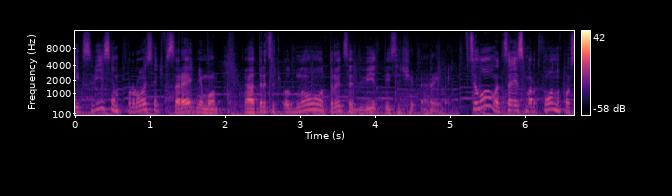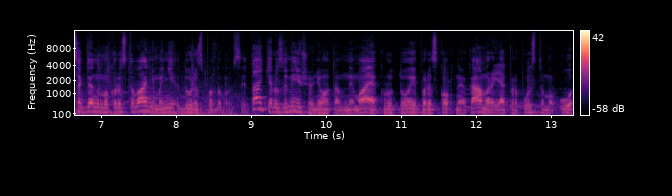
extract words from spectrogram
X8 просять в середньому е, 31-32 тисячі гривень. В цілому цей смартфон в повсякденному користуванні мені дуже сподобався. І Так я розумію, що в нього там немає крутої перископної камери, як припустимо у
